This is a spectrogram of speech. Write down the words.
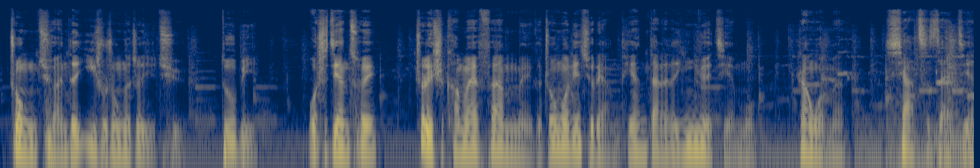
《重拳的艺术》中的这一曲《Doobie》。我是建崔，这里是 Come FM 每个周末连续两天带来的音乐节目，让我们下次再见。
